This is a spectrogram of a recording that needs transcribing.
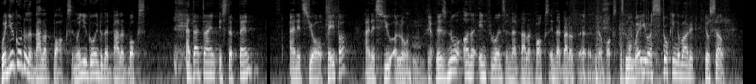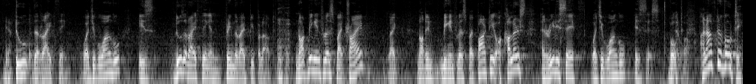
when you go to the ballot box and when you go into that ballot box, at that time it's the pen and it's your paper and it's you alone. Mm. Yep. There's no other influence in that ballot box, in that ballot uh, you know box, where you are talking about it yourself. Yeah. Do the right thing. Wajibu wangu is do the right thing and bring the right people out. Mm-hmm. Not being influenced by tribe, like not in being influenced by party or colors, and really say wajibu wangu is this. Vote. Well. And after voting,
